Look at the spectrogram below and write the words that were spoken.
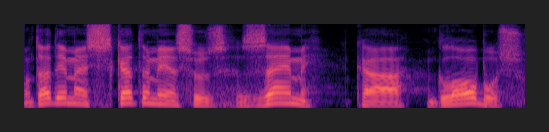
Un tad, ja mēs skatāmies uz Zemi kā globusu,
